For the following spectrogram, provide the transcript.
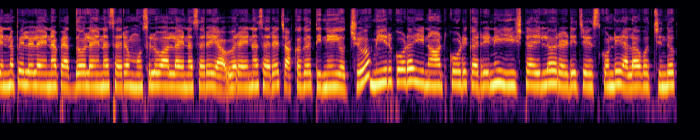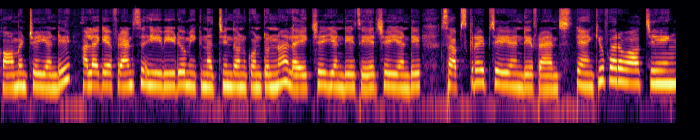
చిన్నపిల్లలైనా పెద్దోళ్ళైనా సరే ముసలి వాళ్ళైనా సరే ఎవరైనా సరే చక్కగా తినేయొచ్చు. మీరు కూడా ఈ నాటుకోడి కర్రీని ఈ స్టైల్లో రెడీ చేసుకోండి. ఎలా వచ్చిందో కామెంట్ చేయండి. అలాగే ఫ్రెండ్స్ ఈ వీడియో మీకు నచ్చింది అనుకుంటున్నా లైక్ చేయండి షేర్ చేయండి సబ్స్క్రైబ్ చేయండి friends. Thank you for watching.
